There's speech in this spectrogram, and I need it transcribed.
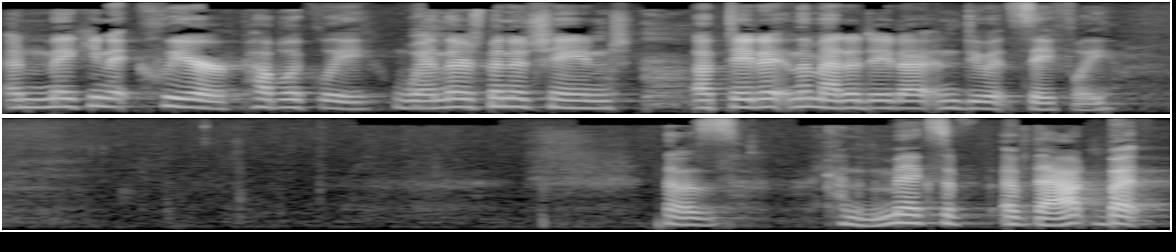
and making it clear publicly when there's been a change, update it in the metadata, and do it safely. That was kind of the mix of, of that, but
